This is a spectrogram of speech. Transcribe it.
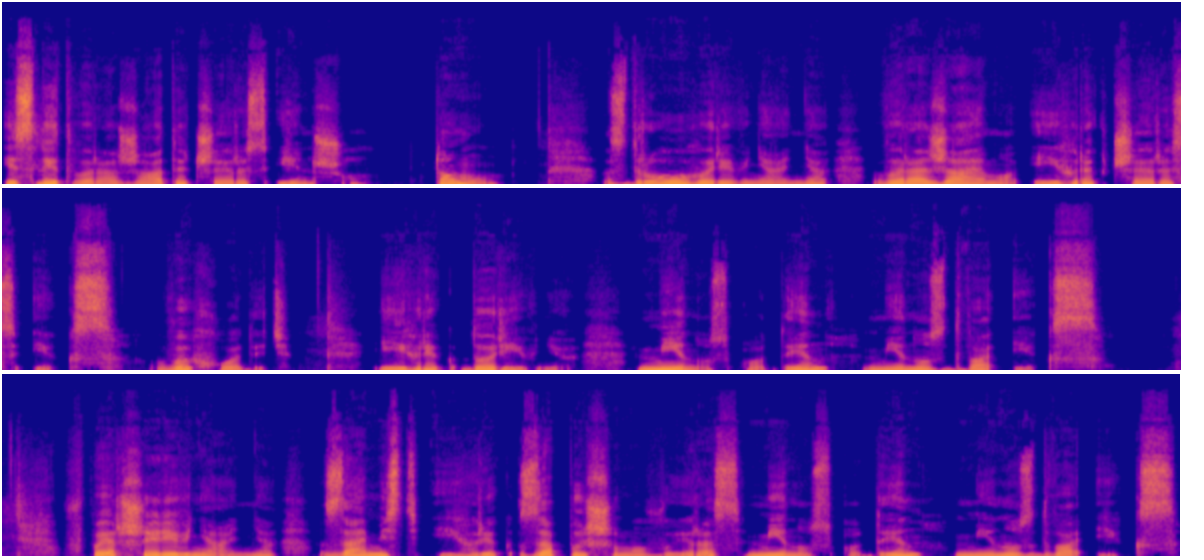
і слід виражати через іншу. Тому з другого рівняння виражаємо y через х. Виходить, y дорівнює мінус 1 мінус 2х. В перше рівняння замість y запишемо вираз мінус 1 мінус 2х.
